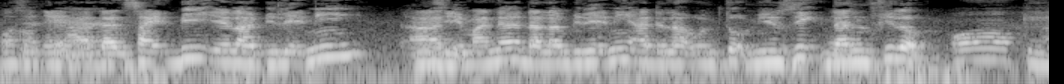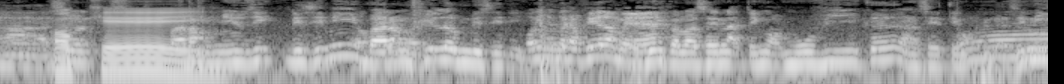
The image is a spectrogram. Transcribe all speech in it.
Oh, side A. Ah, dan side B ialah bilik ni uh, di mana dalam bilik ni adalah untuk muzik dan filem. Oke. Ah, so Okey. Barang muzik di sini, barang filem di sini. Oh, ini barang film ya? Jadi kalau saya nak tengok movie ke, ah, saya tengok dekat sini.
